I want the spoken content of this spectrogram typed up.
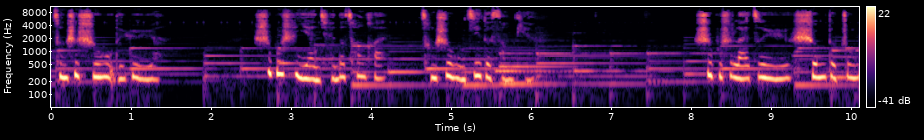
曾是十五的月圆？是不是眼前的沧海，曾是无际的桑田？是不是来自于生的终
